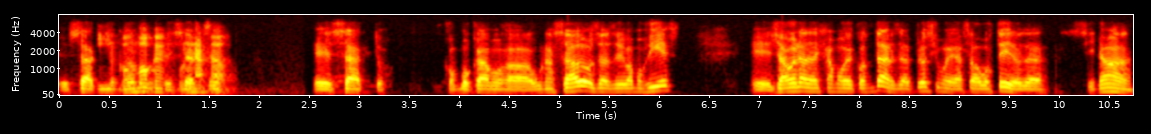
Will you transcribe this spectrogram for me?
Exacto, y convocan por un asado. Exacto. Convocamos a un asado, ya llevamos 10. Eh, ya ahora dejamos de contar, ya el próximo es asado bostero. Ya, si no,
